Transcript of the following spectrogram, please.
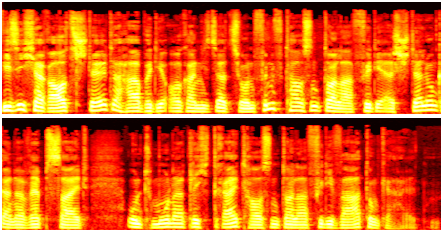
Wie sich herausstellte, habe die Organisation 5000 Dollar für die Erstellung einer Website und monatlich 3000 Dollar für die Wartung gehalten.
